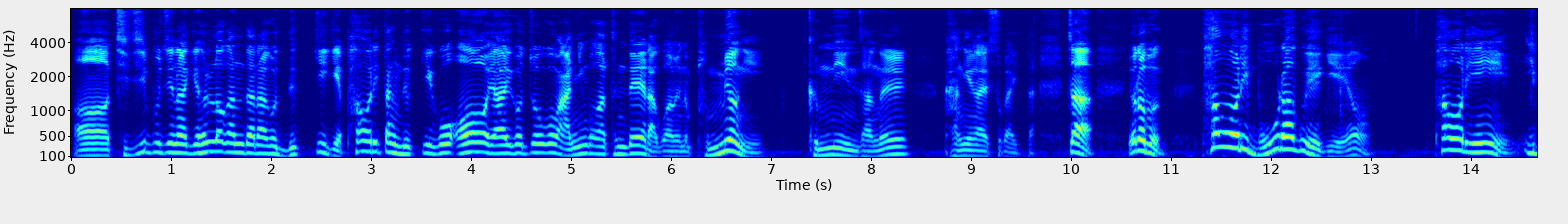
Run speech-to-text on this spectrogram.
어, 지지부진하게 흘러간다라고 느끼게 파월이 딱 느끼고 어 야 이거 조금 아닌 것 같은데라고 하면은 분명히 금리 인상을 강행할 수가 있다. 자 여러분 파월이 뭐라고 얘기해요? 파월이 이,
